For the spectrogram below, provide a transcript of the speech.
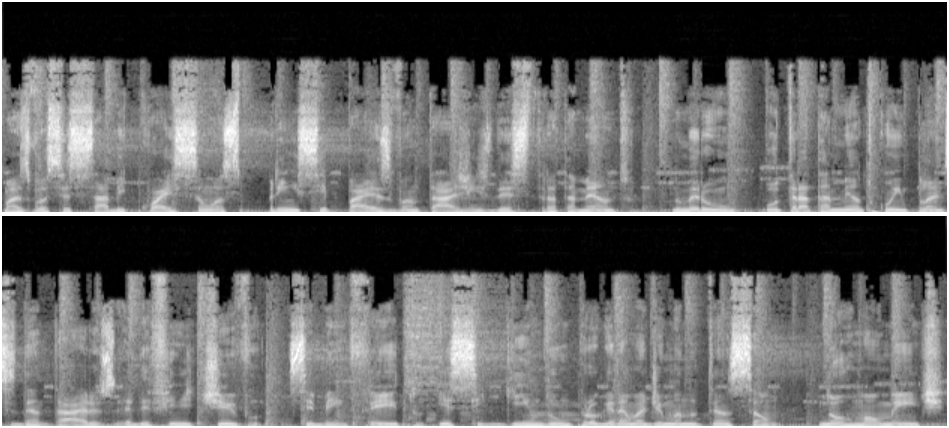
mas você sabe quais são as principais vantagens desse tratamento? Número 1. Um, o tratamento com implantes dentários é definitivo, se bem feito e seguindo um programa de manutenção. Normalmente,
